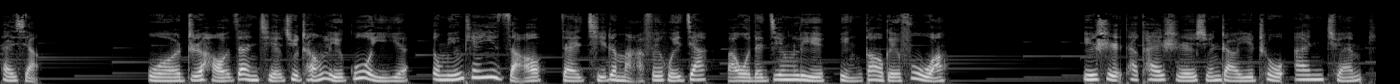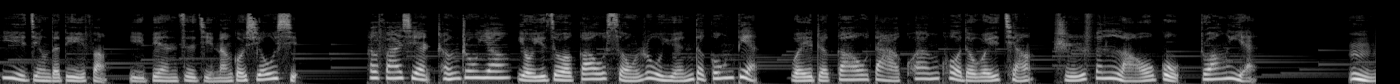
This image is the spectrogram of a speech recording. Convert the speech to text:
他想，我只好暂且去城里过一夜，等明天一早再骑着马飞回家，把我的经历禀告给父王。于是他开始寻找一处安全僻静的地方。以便自己能够休息，他发现城中央有一座高耸入云的宫殿，围着高大宽阔的围墙，十分牢固庄严。嗯，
